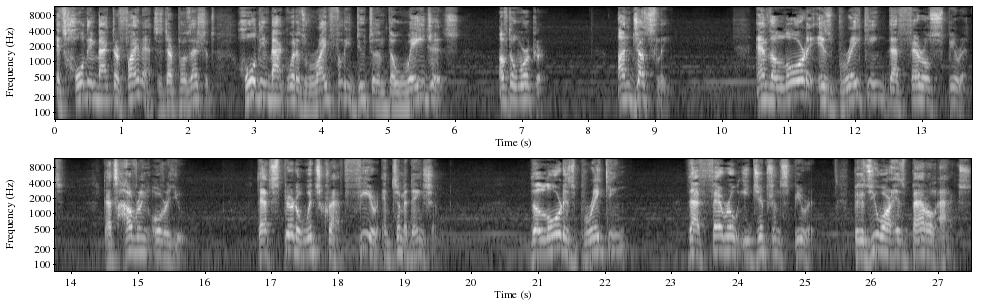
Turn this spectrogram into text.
It's holding back their finances, their possessions, holding back what is rightfully due to them, the wages of the worker, unjustly. And the Lord is breaking that Pharaoh spirit that's hovering over you that spirit of witchcraft, fear, intimidation. The Lord is breaking that Pharaoh Egyptian spirit because you are his battle axe.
